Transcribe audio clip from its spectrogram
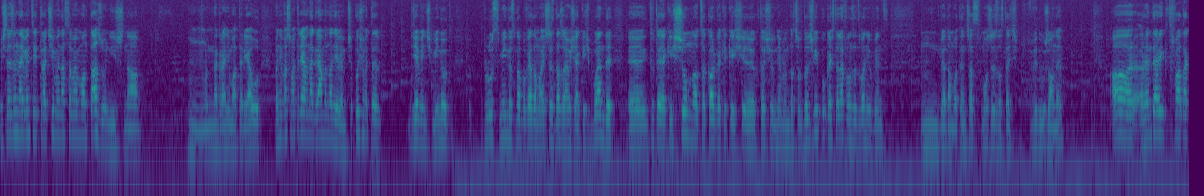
Myślę, że najwięcej tracimy na samym montażu niż na mm, nagraniu materiału, ponieważ materiał nagramy, no nie wiem, przypuśćmy te 9 minut plus minus, no bo wiadomo, jeszcze zdarzają się jakieś błędy, yy, tutaj jakiś szum, no cokolwiek, jakieś yy, ktoś, nie wiem, zaczął do drzwi pukać, telefon zadzwonił, więc mm, wiadomo, ten czas może zostać wydłużony. O, rendering trwa tak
